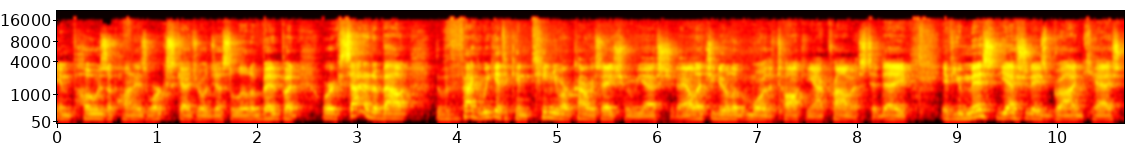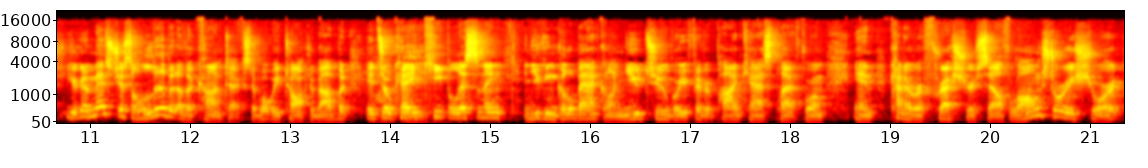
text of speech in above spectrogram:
impose upon his work schedule just a little bit. But we're excited about the fact that we get to continue our conversation from yesterday. I'll let you do a little bit more of the talking, I promise, today. If you missed yesterday's broadcast, you're going to miss just a little bit of the context of what we talked about, but it's okay. Keep listening, and you can go back on YouTube or your favorite podcast platform and kind of refresh yourself. Long story short,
